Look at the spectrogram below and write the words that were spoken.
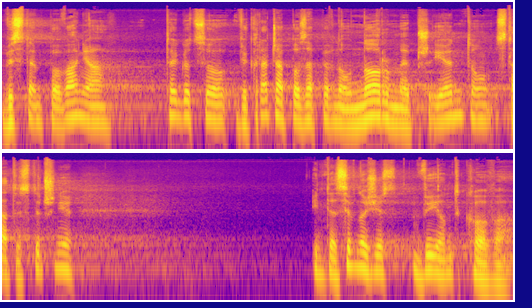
występowania tego, co wykracza poza pewną normę przyjętą statystycznie, intensywność jest wyjątkowa,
